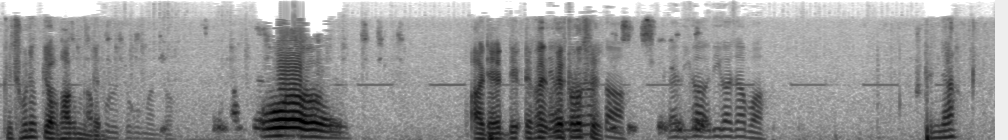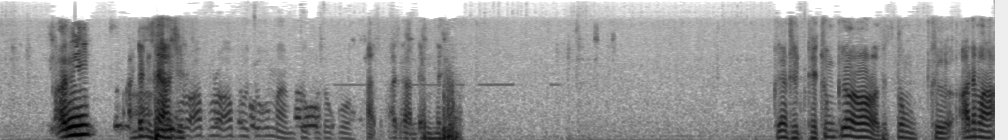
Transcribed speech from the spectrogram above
그 존입기어 박으면 돼. 앞으로 조금만 더. 우와. 아, 내, 내, 내가 아, 왜 떨어뜨려? 야, 니가, 니가 잡아. 됐냐? 아니, 안 됐네, 아직. 앞으로, 앞으로, 앞으로 조금만. 덮고, 덮고. 아, 아직 안 됐네. 그냥 대, 대충 끼워넣어라. 대충 그 안에만 하-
